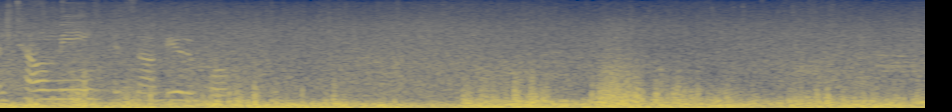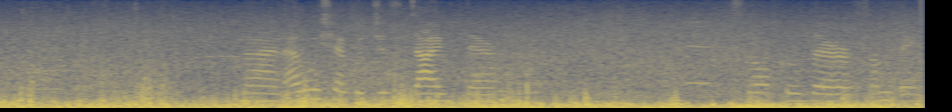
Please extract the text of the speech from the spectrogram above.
And tell me it's not beautiful. Man, I wish I could just dive there. Snorkel there or something.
